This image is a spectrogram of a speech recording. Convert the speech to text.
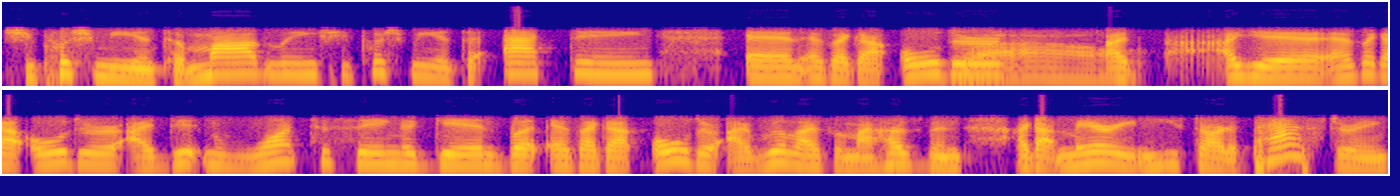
she pushed me into modeling, she pushed me into acting and as I got older, wow. I, I yeah, as I got older, I didn't want to sing again, but as I got older, I realized when my husband, I got married and he started pastoring,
